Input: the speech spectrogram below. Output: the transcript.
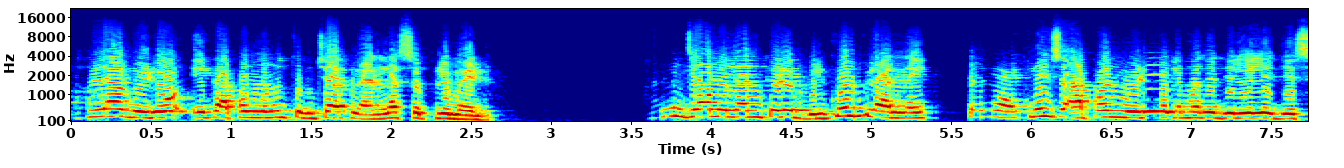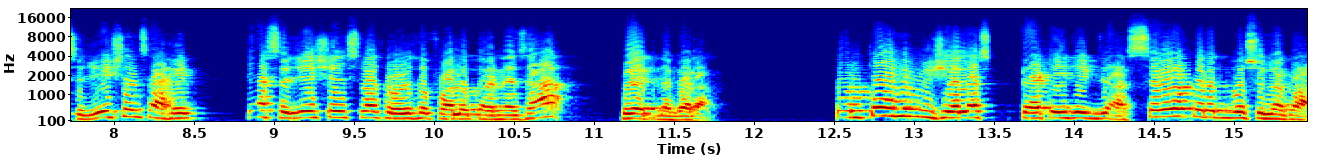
आपला व्हिडिओ एक आपण म्हणून तुमच्या प्लॅनला सप्लिमेंट आणि ज्या मुलांकडे बिलकुल प्लॅन नाही तर ऍटलिस्ट आपण व्हिडिओमध्ये दिलेले जे सजेशन्स आहेत त्या सजेशन्सला थोडंसं फॉलो करण्याचा प्रयत्न करा. कोणत्याही विषयाला स्ट्रॅटेजिक जा सगळं करत बसू नका.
